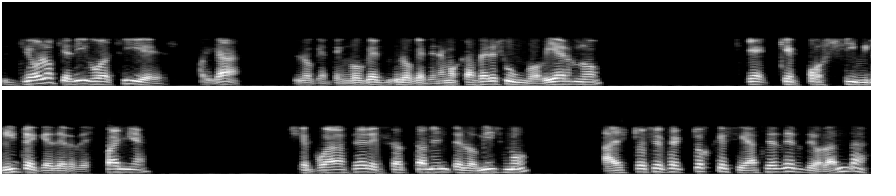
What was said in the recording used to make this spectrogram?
yo lo que digo aquí es, oiga, lo que tengo que, lo que tenemos que hacer es un gobierno que, que posibilite que desde España se pueda hacer exactamente lo mismo a estos efectos que se hace desde Holanda.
